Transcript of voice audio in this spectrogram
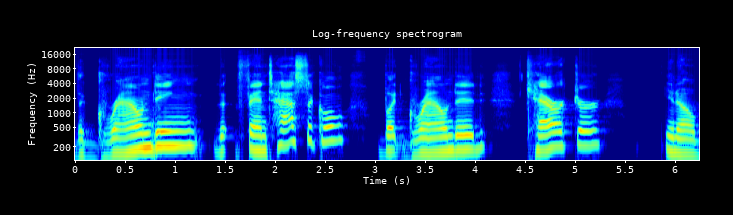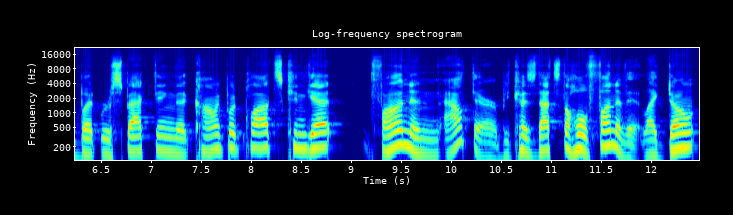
the grounding, the fantastical but grounded character, you know, but respecting that comic book plots can get fun and out there because that's the whole fun of it. Like don't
